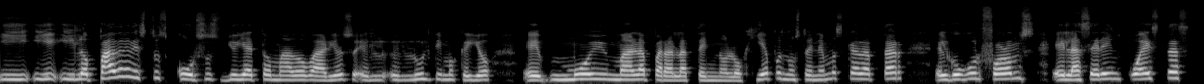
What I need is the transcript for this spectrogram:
Y, y, lo padre de estos cursos, yo ya he tomado varios, el, último que yo, eh, muy mala para la tecnología, pues nos tenemos que adaptar, el Google Forms, el hacer encuestas,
